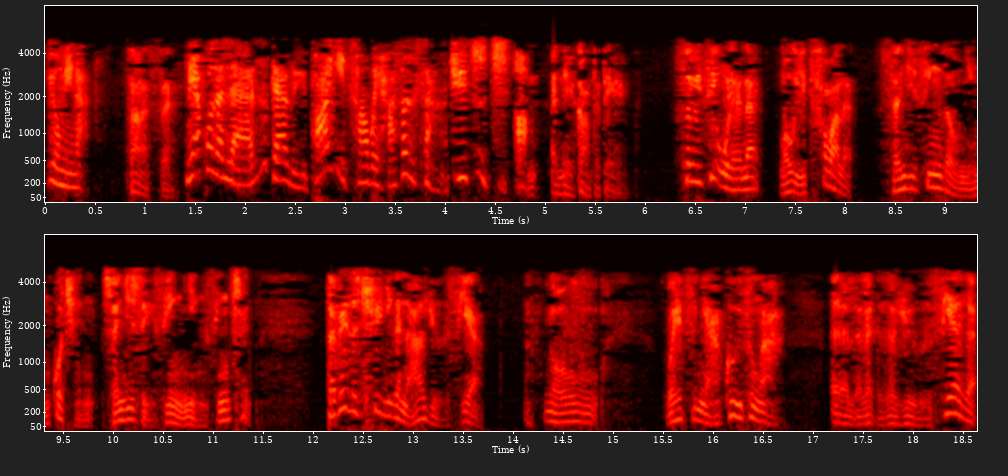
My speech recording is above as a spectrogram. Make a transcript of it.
有名啊，张老师，你觉得来日干绿袍演唱会还是长久之计啊？嗯，你讲的对。所以接下来呢，我会策划了十二星座人国庆，十年随心人新春，特别是去年的那个游戏啊，我为此让观众啊，呃，在那个游戏的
